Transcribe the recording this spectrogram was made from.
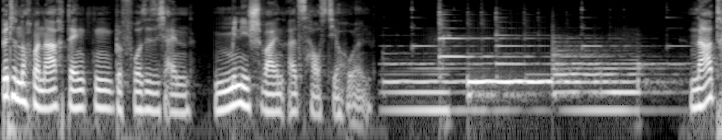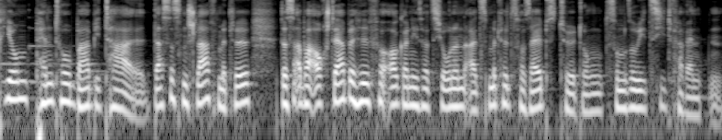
bitte nochmal nachdenken, bevor Sie sich ein Minischwein als Haustier holen. Natriumpentobarbital. Das ist ein Schlafmittel, das aber auch Sterbehilfeorganisationen als Mittel zur Selbsttötung, zum Suizid verwenden,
